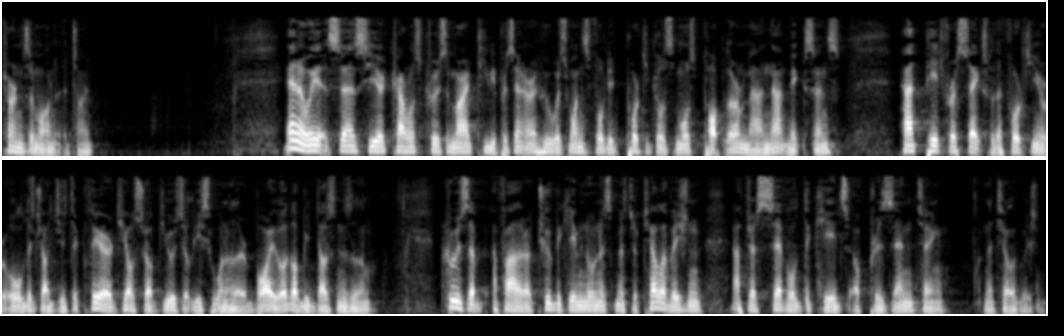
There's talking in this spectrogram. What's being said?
turns them on at the time. Anyway, it says here, Carlos Cruz, a married TV presenter who was once voted Portugal's most popular man, that makes sense, had paid for sex with a 14-year-old, the judges declared. He also abused at least one other boy. Oh, there'll be dozens of them. Cruz, a father of two, became known as Mr. Television after several decades of presenting on the television.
